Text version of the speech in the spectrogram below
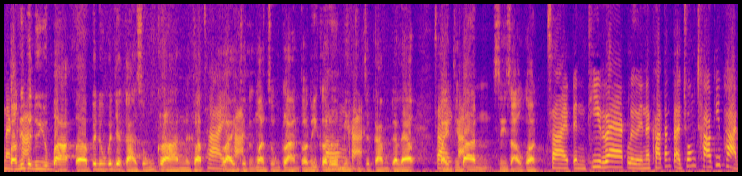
นะคะ ตอนนี้ไปดูอยู่บาเอ่อไปดูบรรยากาศสงกรานต์นะครับใช่ใกล้ค่ะจะถึงวันสงกรานต์ตอนนี้ก็เริ่มมีต้องค่ะกิจกรรมกันแล้ว ใช่ไปที่ค่ะ บ้านสีเสาก่อน ใช่ เป็นที่แรกเลยนะคะ ตั้งแต่ช่วงเช้าที่ผ่าน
